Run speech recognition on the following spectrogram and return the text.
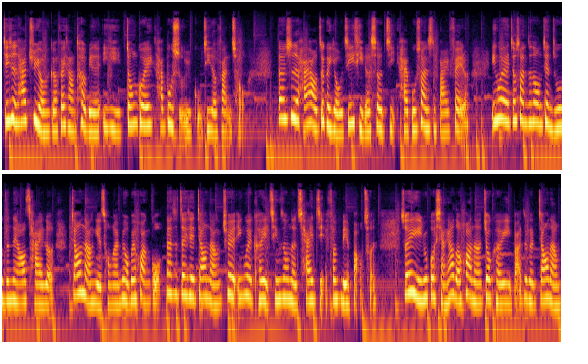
即使它具有一个非常特别的意义，终归它不属于古迹的范畴。但是还好，这个有机体的设计还不算是白费了，因为就算这栋建筑物真的要拆了，胶囊也从来没有被换过。但是这些胶囊却因为可以轻松的拆解、分别保存，所以如果想要的话呢，就可以把这个胶囊。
